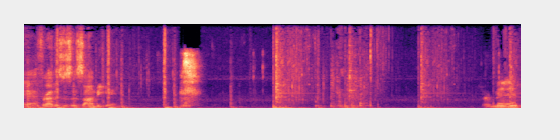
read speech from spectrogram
yeah, I forgot this was a zombie game. For a minute.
